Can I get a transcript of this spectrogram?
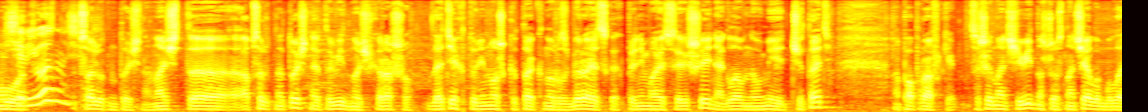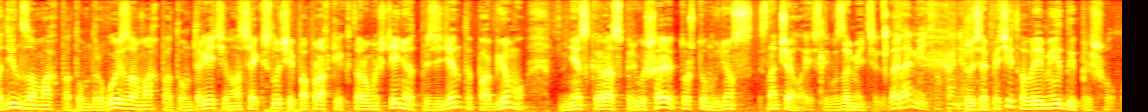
Ага. Вот. Серьезно? Абсолютно точно. Значит, э, абсолютно точно это видно очень хорошо. Для тех, кто немножко так ну, разбирается, как принимаются решения, а главное умеет читать, поправки. Совершенно очевидно, что сначала был один замах, потом другой замах, потом третий. Но на всякий случай поправки к второму чтению от президента по объему в несколько раз превышают то, что он внес сначала, если вы заметили. Да? Заметил, конечно. То есть аппетит во время еды пришел.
